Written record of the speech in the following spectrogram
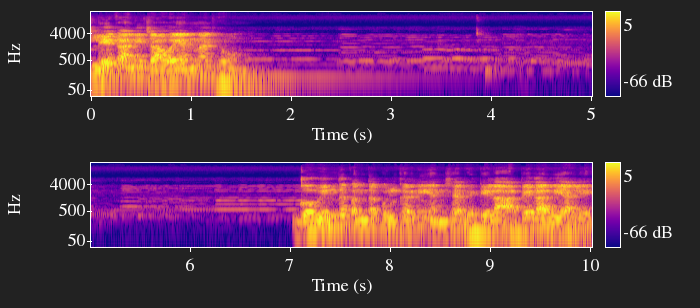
लेख आणि जावयांना घेऊन गोविंद पंत कुलकर्णी यांच्या भेटीला आपेगावी आले.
